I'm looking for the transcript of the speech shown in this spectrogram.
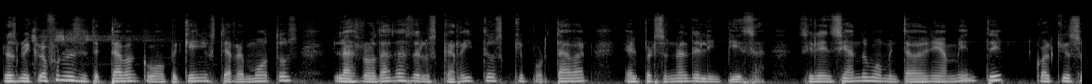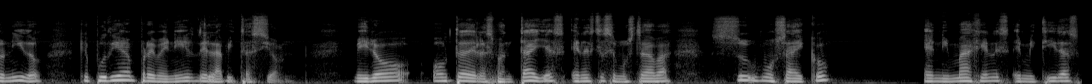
Los micrófonos detectaban como pequeños terremotos las rodadas de los carritos que portaban el personal de limpieza, silenciando momentáneamente cualquier sonido que pudieran prevenir de la habitación. Miró otra de las pantallas, en esta se mostraba su mosaico en imágenes emitidas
